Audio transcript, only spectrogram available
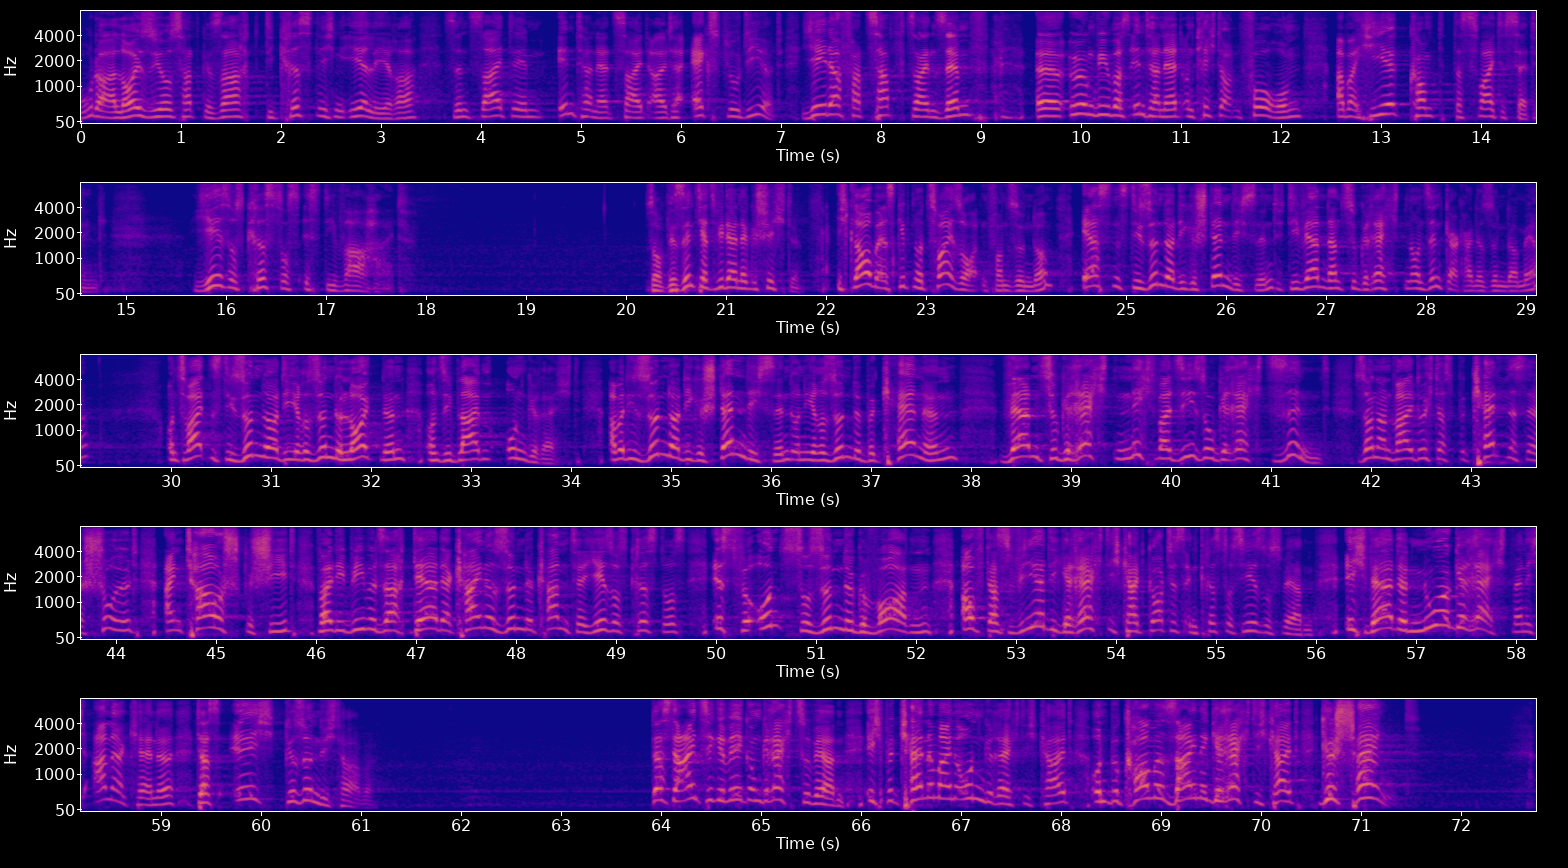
Bruder Aloysius hat gesagt, die christlichen Ehelehrer sind seit dem Internetzeitalter explodiert. Jeder verzapft seinen Senf äh, irgendwie übers Internet und kriegt dort ein Forum. Aber hier kommt das zweite Setting. Jesus Christus ist die Wahrheit. So, wir sind jetzt wieder in der Geschichte. Ich glaube, es gibt nur zwei Sorten von Sünder. Erstens die Sünder, die geständig sind, die werden dann zu Gerechten und sind gar keine Sünder mehr. Und zweitens die Sünder, die ihre Sünde leugnen und sie bleiben ungerecht. Aber die Sünder, die geständig sind und ihre Sünde bekennen, werden zu Gerechten nicht, weil sie so gerecht sind, sondern weil durch das Bekenntnis der Schuld ein Tausch geschieht, weil die Bibel sagt, der, der keine Sünde kannte, Jesus Christus, ist für uns zur Sünde geworden, auf dass wir die Gerechtigkeit Gottes in Christus Jesus werden. Ich werde nur gerecht, wenn ich anerkenne, dass ich gesündigt habe. Das ist der einzige Weg, um gerecht zu werden. Ich bekenne meine Ungerechtigkeit und bekomme seine Gerechtigkeit geschenkt.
